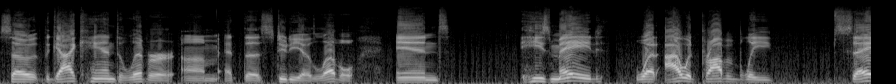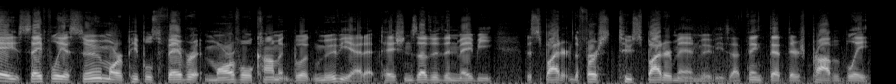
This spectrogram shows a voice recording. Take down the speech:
So the guy can deliver um, at the studio level, and he's made what I would probably say safely assume are people's favorite Marvel comic book movie adaptations, other than maybe the Spider, the first two Spider-Man movies. I think that there's probably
